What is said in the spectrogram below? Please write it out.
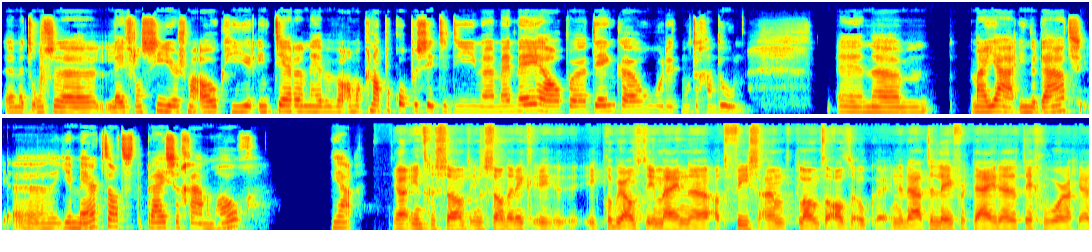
uh, met onze leveranciers. Maar ook hier intern hebben we allemaal knappe koppen zitten die mij meehelpen denken hoe we dit moeten gaan doen. En, um, maar ja, inderdaad, je merkt dat de prijzen gaan omhoog. Ja. Ja, interessant, interessant. En ik, ik, ik probeer altijd in mijn uh, advies aan klanten altijd ook uh, inderdaad de levertijden tegenwoordig, ja,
